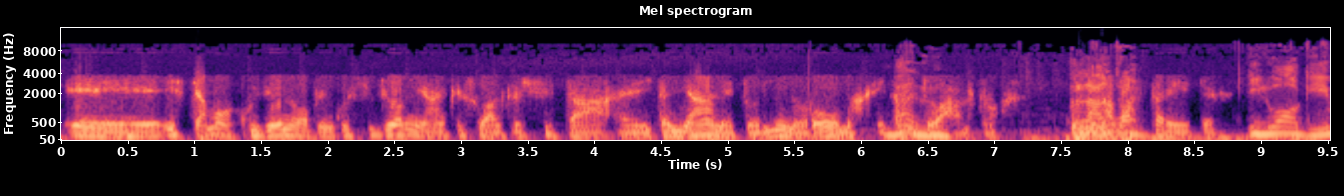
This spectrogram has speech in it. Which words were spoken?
e, e stiamo acquisendo proprio in questi giorni anche su altre città eh, italiane, Torino, Roma e tanto Bello. altro. Una l'altro- vasta rete. I luoghi,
